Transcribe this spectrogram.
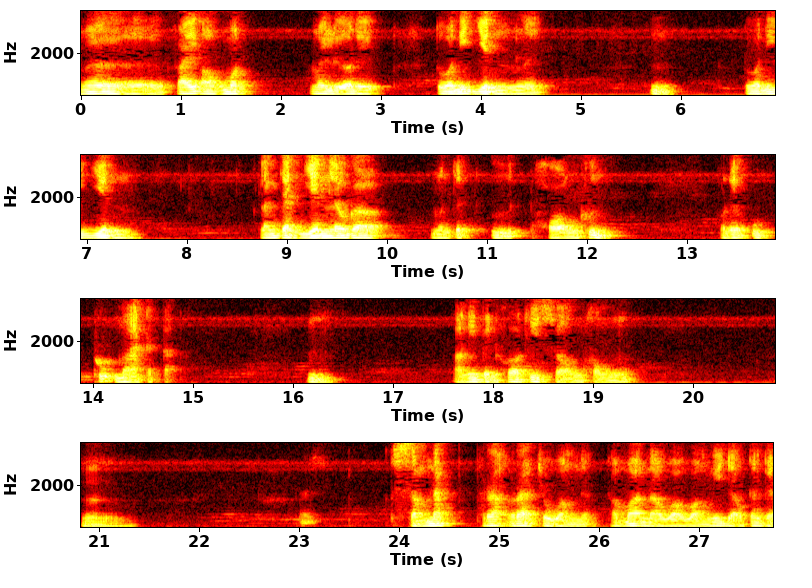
เออ ไฟออกหมด ไม่เหลือเลย ตัวนี้เย็นเลยอืมตัวนี้เย็น หลังจากเย็นแล้วก็ มันจะอืดพองขึ้นเขาเรียกอุทุมาตกะอืมอันนี้เป็นข้อที่สองของอสำนักพระราชวังเนี่ยธรรมนาวาวังนี่ยาวตั้งแต่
